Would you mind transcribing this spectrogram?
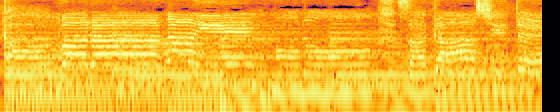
変わらないもの探して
